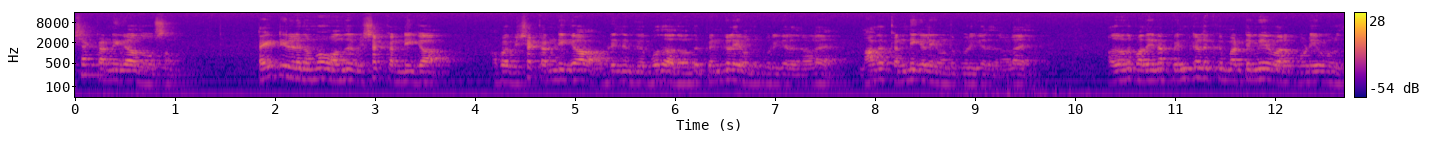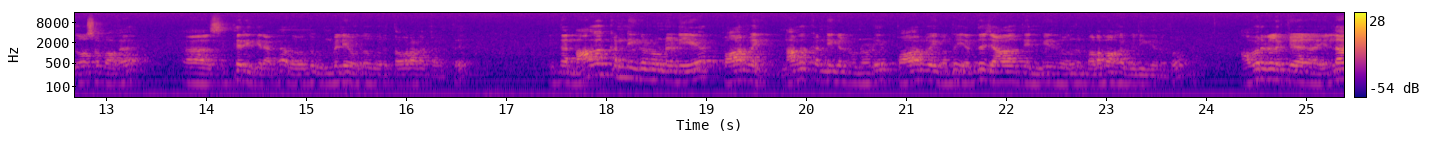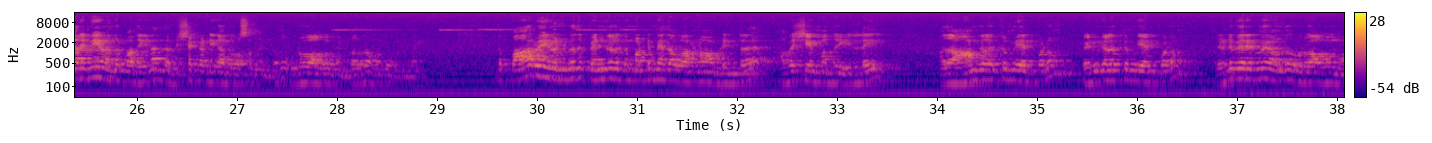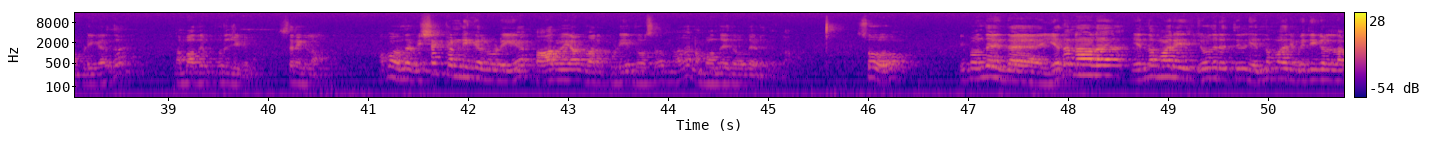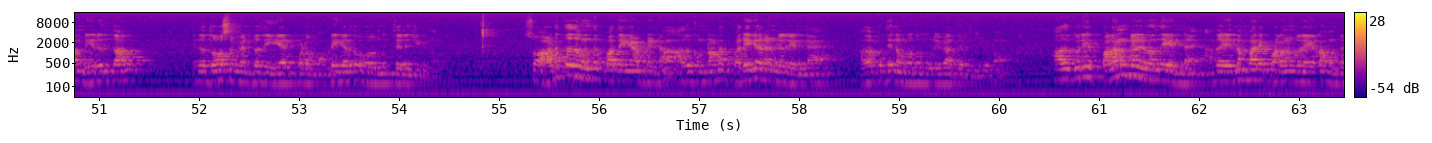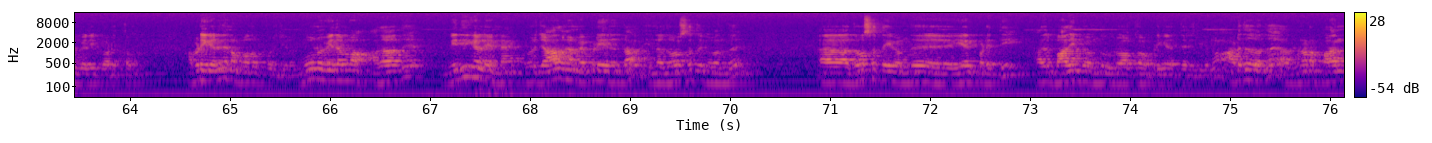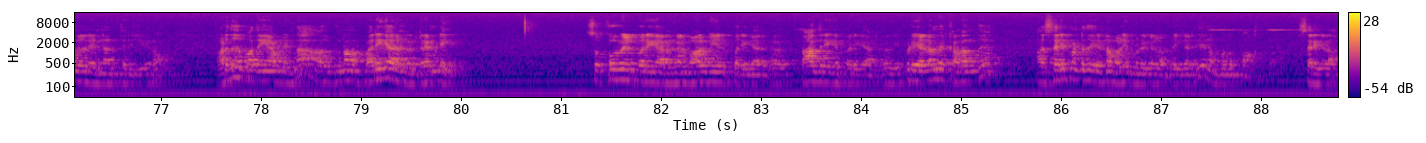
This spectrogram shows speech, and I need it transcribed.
விஷக்கன்னிகா தோஷம். டைட்டில் என்னமோ வந்து விஷக்கன்னிகா. அப்போ விஷக்கன்னிகா அப்படின்னு இருக்கும்போது அது வந்து பெண்களை வந்து குறிக்கிறதுனால நாகக்கன்னிகளை வந்து குறிக்கிறதுனால அது வந்து பார்த்திங்கன்னா பெண்களுக்கு மட்டுமே வரக்கூடிய ஒரு தோஷமாக சித்தரிக்கிறாங்க. அது வந்து உண்மையிலேயே வந்து ஒரு தவறான கருத்து. இந்த நாகக்கண்ணிகளுடைய பார்வை நாகக்கண்ணிகளுடைய பார்வை வந்து எந்த ஜாதகத்தின் மீது வந்து பலமாக விழுகிறதோ அவர்களுக்கு எல்லாருமே வந்து பார்த்திங்கன்னா இந்த விஷக்கன்னிகா தோஷம் என்பது உருவாகும் என்பது தான் வந்து பார்வை என்பது பெண்களுக்கு மட்டுமே தான் வரணும் அப்படின்ற அவசியம் வந்து இல்லை. அது ஆண்களுக்கும் ஏற்படும் பெண்களுக்கும் ஏற்படும் ரெண்டு பேருக்குமே வந்து உருவாகும் அப்படிங்கிறத நம்ம அதை புரிஞ்சுக்கணும். சரிங்களா? அப்போ அந்த விஷக்கன்னிகளுடைய பார்வையால் வரக்கூடிய தோஷமாக நம்ம வந்து இதை வந்து எடுத்துக்கலாம். ஸோ இப்போ வந்து இந்த எதனால் எந்த மாதிரி ஜோதிடத்தில் எந்த மாதிரி விதிகள்லாம் இருந்தால் இந்த தோஷம் என்பது ஏற்படும் அப்படிங்கிறத வந்து தெரிஞ்சுக்கணும். ஸோ அடுத்தது வந்து பார்த்தீங்க அப்படின்னா அதுக்கு உண்டான பரிகாரங்கள் என்ன? அதை பற்றி நம்ம வந்து முடிவாக தெரிஞ்சுக்கணும். அதுக்குரிய பலன்கள் வந்து என்ன? அந்த எந்த மாதிரி பலன்களை எல்லாம் வந்து வெளிப்படுத்தும்? அப்படிங்கிறது நம்ம வந்து புரிஞ்சுக்கணும். மூணு விதமாக அதாவது விதிகள் என்ன? ஒரு ஜாதகம் எப்படி இருந்தால் இந்த தோஷத்துக்கு வந்து தோஷத்தை வந்து ஏற்படுத்தி அது பாதிப்பை வந்து உருவாக்கும் அப்படிங்கிறத தெரிஞ்சுக்கணும். அடுத்தது வந்து அதுக்குண்டான பலன்கள் என்னன்னு தெரிஞ்சுக்கணும். அடுத்தது பார்த்தீங்க அப்படின்னா அதுக்குண்டான பரிகாரங்கள் ரெமெடி ஸோ கோவில் பரிகாரங்கள் வாழ்வியல் பரிகாரங்கள் தாந்திரிக பரிகாரங்கள் இப்படி எல்லாமே கலந்து அது சரி பண்ணுறதுக்கு என்ன வழிமுறைகள் அப்படிங்கிறதையும் நம்ம வந்து பார்க்கணும். சரிங்களா?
